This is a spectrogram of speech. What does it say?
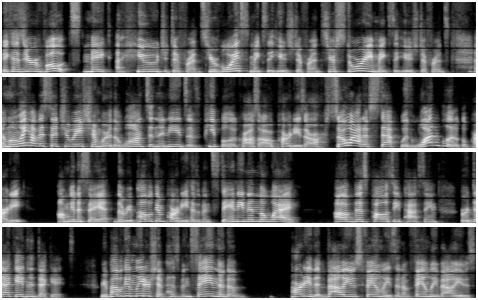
because your votes make a huge difference. Your voice makes a huge difference. Your story makes a huge difference. And when we have a situation where the wants and the needs of people across all parties are so out of step with one political party, I'm going to say it, the Republican Party has been standing in the way of this policy passing for decades and decades. Republican leadership has been saying they're the party that values families and of family values.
